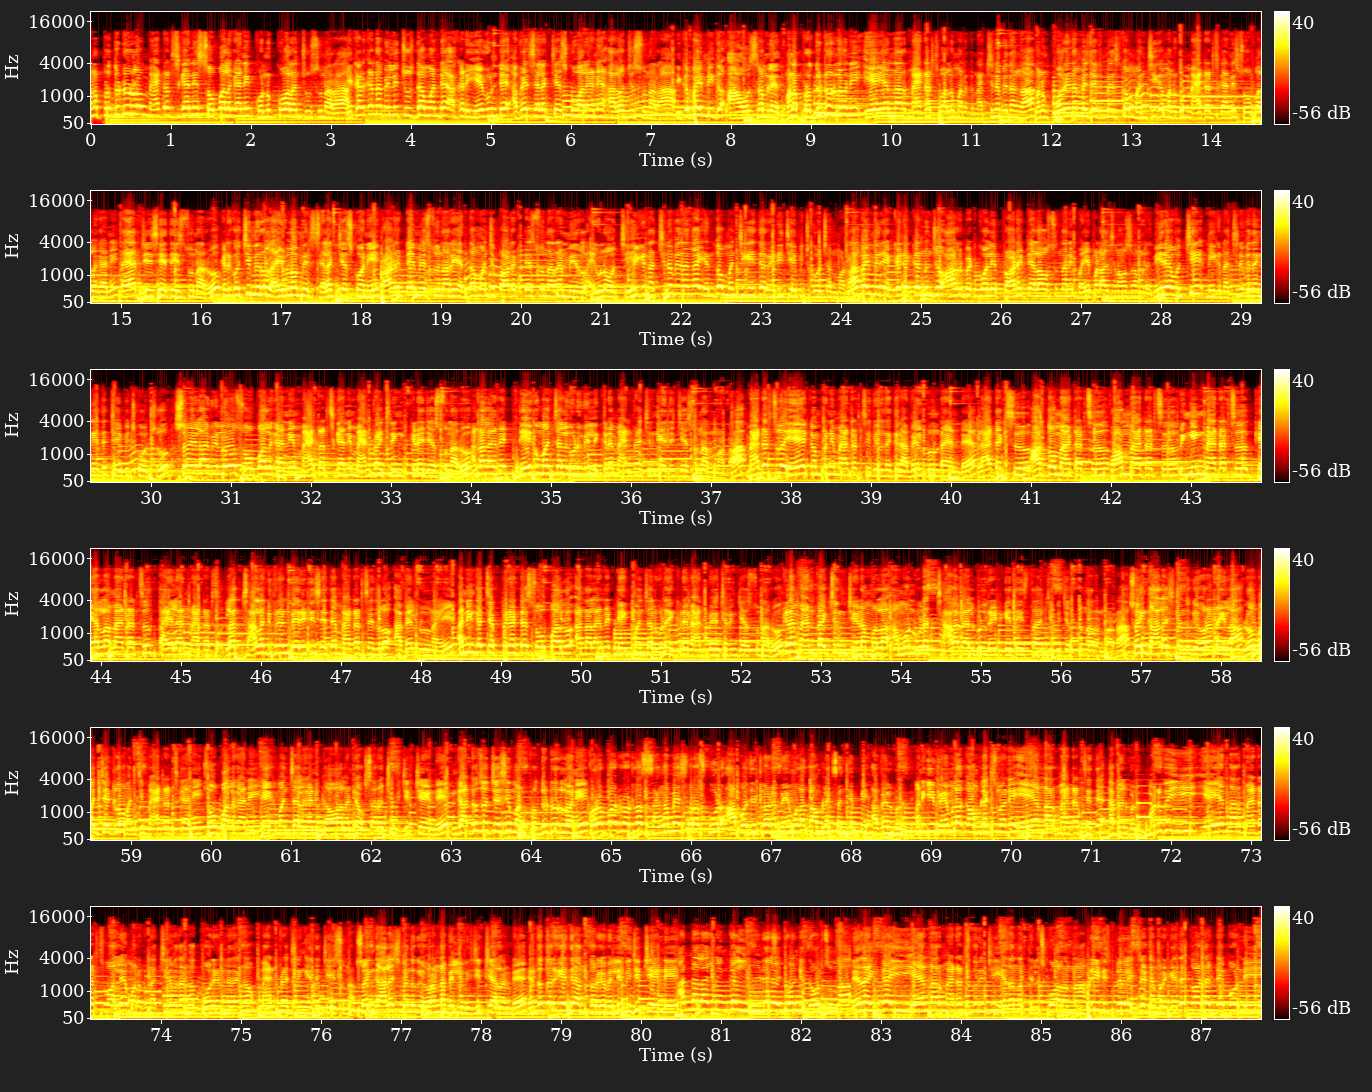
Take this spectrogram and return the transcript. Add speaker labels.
Speaker 1: మన ప్రొద్దుటూరులో మ్యాటర్స్ గానీ సోఫాలు గానీ కొనుక్కోవాలని చూస్తున్నారా? ఎక్కడికైనా వెళ్ళి చూద్దామంటే అక్కడ ఏవి ఉంటే అవే సెలెక్ట్ చేసుకోవాలని ఆలోచిస్తున్నారా? ఇకపై మీకు ఆ అవసరం లేదు. మన ప్రొద్దుటూరులోని ఏఎన్ఆర్ మ్యాటర్స్ వాళ్ళు మనకు నచ్చిన విధంగా మనం కోరిన మెజర్మెంట్స్తో మంచిగా మనకు మ్యాటర్స్ గానీ సోఫాలు గానీ తయారు చేసి అయితే ఇస్తున్నారు. ఇక్కడికి వచ్చి మీరు లైవ్లో మీరు సెలెక్ట్ చేసుకొని ప్రోడక్ట్ ఏం వేస్తున్నారు ఎంత మంచి ప్రోడక్ట్ వేస్తున్నారని మీరు లైవ్లో వచ్చి మీకు నచ్చిన విధంగా ఎంతో మంచిగా అయితే రెడీ చేయించుకోవచ్చు అనమాట ఇకపై మీరు ఎక్కడెక్కడి నుంచో ఆర్డర్ పెట్టుకోవాలి ప్రోడక్ట్ ఎలా వస్తుందని భయపడాల్సిన అవసరం లేదు. మీరే వచ్చి మీకు నచ్చిన విధంగా అయితే చేయించుకోవచ్చు. సో ఇలా వీళ్ళు సోఫాలు గానీ మ్యాటర్స్ గానీ మ్యానుఫాక్చరింగ్ ఇక్కడే చేస్తున్నారు. అండ్ అలాగే టేకు మంచాలు కూడా వీళ్ళు ఇక్కడే మ్యానుఫాక్చరింగ్ అయితే చేస్తున్నారు అనమాట మ్యాటర్స్లో ఏ కంపెనీ మ్యాటర్స్ వీళ్ళ దగ్గర అవైలబుల్ ఉంటాయంటే latex ortho mattress foam mattress pinging mattress Kerala mattress Thailand mattress ఇలా చాలా డిఫరెంట్ వెరైటీస్ అయితే మ్యాటర్స్లో అవైలబుల్ ఉన్నాయి. అండ్ ఇంకా చెప్పినట్టే సోఫాలు అండ్ అలాగే టేక్ మంచాలు కూడా ఇక్కడే మ్యానుఫాక్చరింగ్ చేస్తున్నారు. ఇక్కడ మ్యానుఫాక్చరింగ్ చేయడం వల్ల అమౌంట్ కూడా చాలా వాల్యుబుల్ రేట్కి అయితే ఇస్తా అని చెప్పి చెప్తున్నారు అనమాట సో ఇంకా ఆలోచనందుకు ఎవరైనా ఇలా లో బడ్జెట్లో మంచి మ్యాటర్స్ గానీ సోఫాలు గానీ టేక్ మంచాలు గానీ కావాలంటే ఒకసారి వచ్చి విజిట్ చేయండి. ఇంకా అడ్రస్ వచ్చేసి మన ప్రొద్దుటూరులోని కొరపాటు రోడ్లో సంగమేశ్వర స్కూల్ ఆపోజిట్లోనే వేముల కాంప్లెక్స్ అని చెప్పి అవైలబుల్ ఉంది. మనకి ఈ వేముల కాంప్లెక్స్లోనే ఏఎన్ఆర్ మ్యాటర్స్ అయితే అవైలబుల్ మనకు ఈ ఏఎన్ఆర్ మ్యాటర్స్ వల్లే మనకు నచ్చిన విధంగా కోరిన విధంగా మ్యానుఫాక్చరింగ్ అయితే చేస్తున్నారు. సో ఇంకా ఆలస్యం ఎందుకు? ఎవరన్నా వెళ్ళి విజిట్ చేయాలంటే ఎంత త్వరగా అయితే అంత త్వరగా వెళ్ళి విజిట్ చేయండి. అండ్ అలాగే ఇంకా ఈ వీడియోలో ఎటువంటి డౌట్స్ ఉన్నా లేదా ఇంకా ఈ ఏఎన్ఆర్ మ్యాటర్స్ గురించి ఏదన్నా తెలుసుకోవాలన్నా ఇప్పుడు ఈ డిస్ప్లేలో ఇచ్చిన నెంబర్కి అయితే కాంటాక్ట్ అయిపోండి.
